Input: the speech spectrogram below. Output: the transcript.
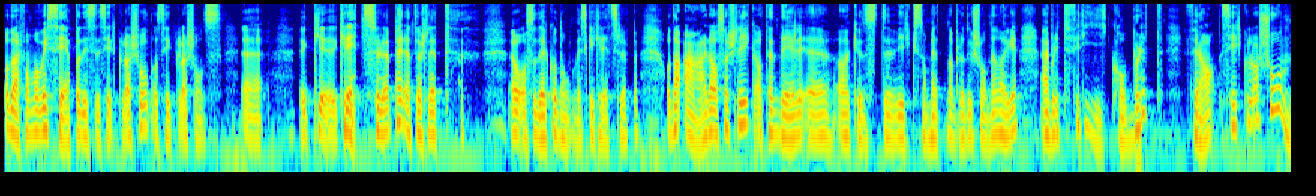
Og Derfor må vi se på disse sirkulasjon og sirkulasjonskretsløpet, eh, rett og slett. og også det økonomiske kretsløpet. Og da er det altså slik at en del eh, av kunstvirksomheten og produksjonen i Norge er blitt frikoblet fra sirkulasjon.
